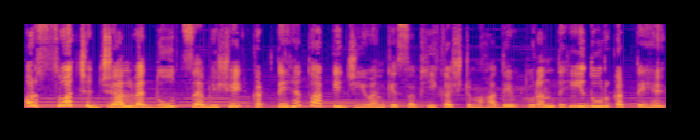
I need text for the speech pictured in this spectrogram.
और स्वच्छ जल व दूध से अभिषेक करते हैं तो आपके जीवन के सभी कष्ट महादेव तुरंत ही दूर करते हैं।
